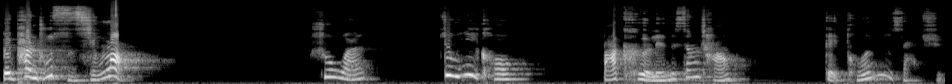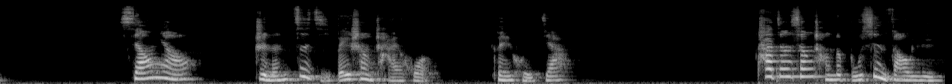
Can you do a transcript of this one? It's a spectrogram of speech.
被判处死刑了。”说完，就一口把可怜的香肠给吞了下去。小鸟只能自己背上柴火，飞回家。他将香肠的不幸遭遇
